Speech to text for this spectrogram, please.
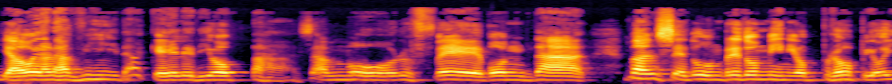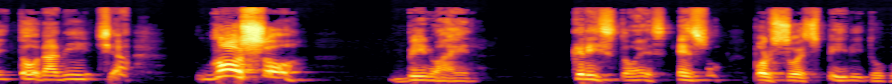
Y ahora la vida que Él le dio paz, amor, fe, bondad, mansedumbre, dominio propio y toda dicha, gozo, vino a Él. Cristo es eso por su Espíritu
